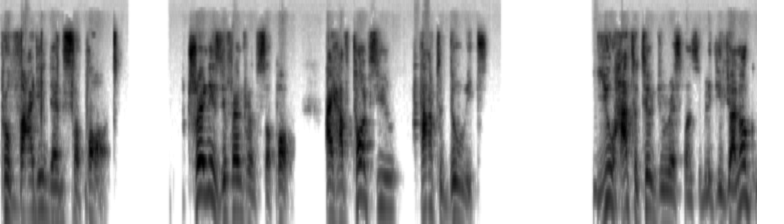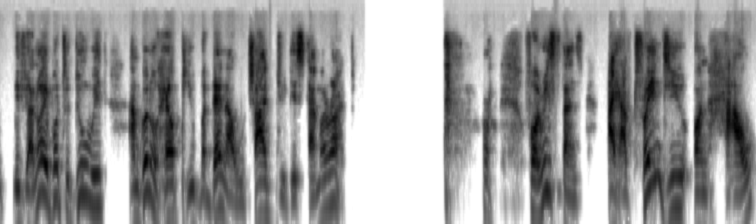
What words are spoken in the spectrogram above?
providing them support. Training is different from support. I have taught you how to do it. You have to take the responsibility. If you are not, if you are not able to do it, I'm going to help you, but then I will charge you this time around. For instance, I have trained you on how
